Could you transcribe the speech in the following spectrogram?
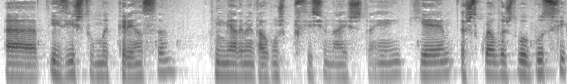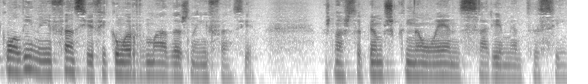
Uh, existe uma crença, que nomeadamente alguns profissionais têm, que é as sequelas do abuso ficam ali na infância, ficam arrumadas na infância mas nós sabemos que não é necessariamente assim.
